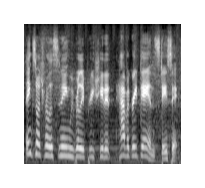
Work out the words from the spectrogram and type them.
Thanks so much for listening. We really appreciate it. Have a great day and stay safe.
